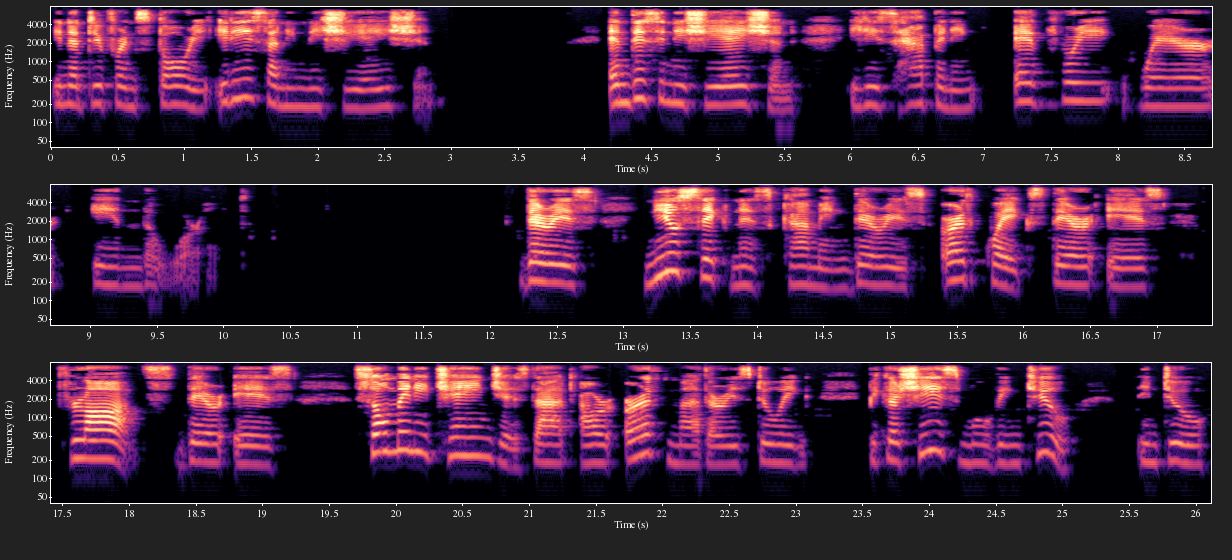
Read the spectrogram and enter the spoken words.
in a different story, it is an initiation. And this initiation, it is happening everywhere in the world. There is new sickness coming, there is earthquakes, there is floods, there is so many changes that our earth mother is doing because she is moving too into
